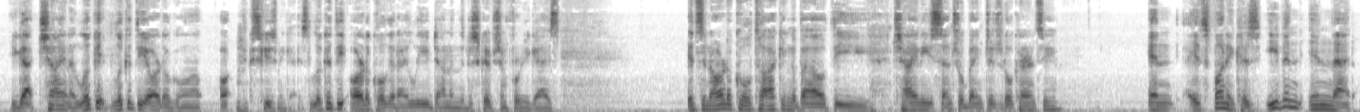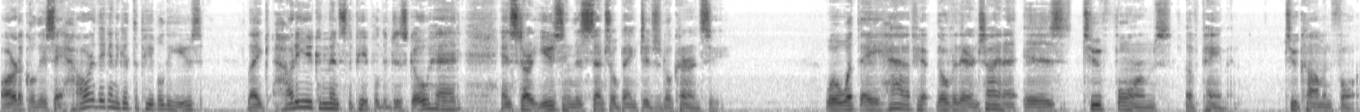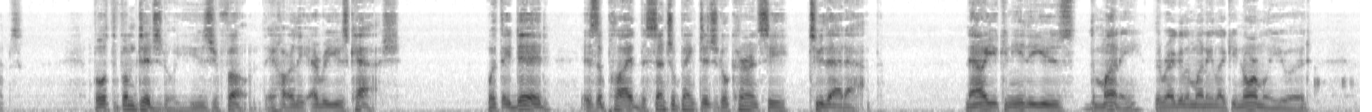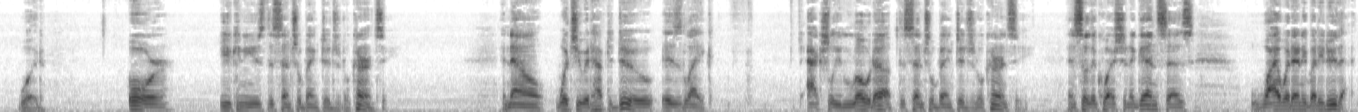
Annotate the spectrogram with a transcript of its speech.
You got China. Look at look at the article. Uh, excuse me, guys. Look at the article that I leave down in the description for you guys. It's an article talking about the Chinese central bank digital currency and it's funny because even in that article they say how are they going to get the people to use it? Like how do you convince the people to just go ahead and start using this central bank digital currency? Well what they have here, over there in china is two forms of payment two common forms. Both of them digital. You use your phone. They hardly ever use cash. What they did is applied the central bank digital currency to that app. Now you can either use the money the regular money like you normally would would or you can use the central bank digital currency. And now what you would have to do is like actually load up the central bank digital currency. And so the question again says, why would anybody do that?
